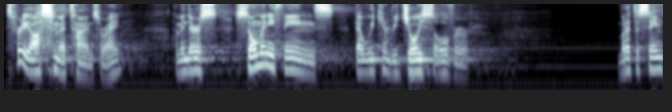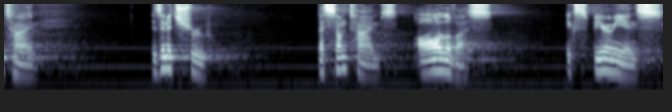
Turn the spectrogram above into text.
it's pretty awesome at times, right? I mean, there's so many things that we can rejoice over. But at the same time, isn't it true that sometimes all of us experience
